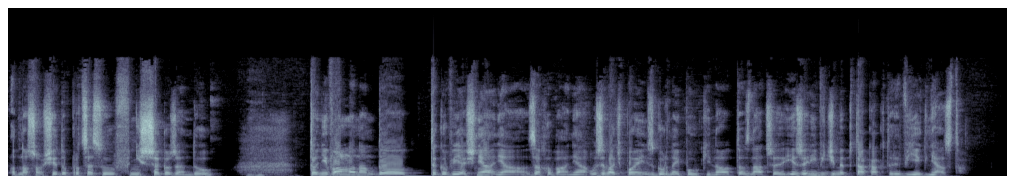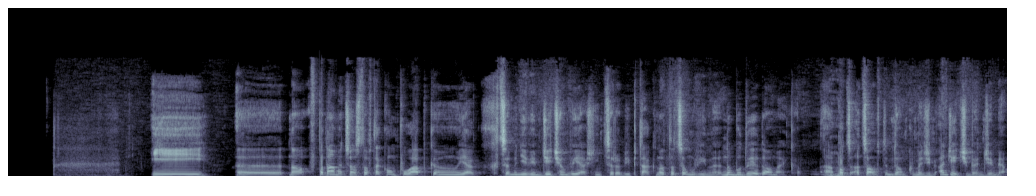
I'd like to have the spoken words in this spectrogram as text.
odnoszą się do procesów niższego rzędu, to nie wolno nam do tego wyjaśniania zachowania używać pojęć z górnej półki. No, to znaczy, jeżeli widzimy ptaka, który wije gniazdo i e, no, wpadamy często w taką pułapkę, jak chcemy, nie wiem, dzieciom wyjaśnić, co robi ptak. No to co mówimy? No buduje domek. A, po, co- a co on w tym domku będzie miał? A dzieci będzie miał.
